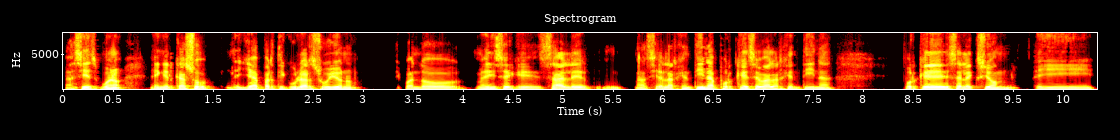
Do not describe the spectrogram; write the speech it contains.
Así es. Bueno, en el caso ya particular suyo, ¿no? cuando me dice que sale hacia la Argentina, ¿por qué se va a la Argentina? ¿Por qué esa elección? ¿Y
